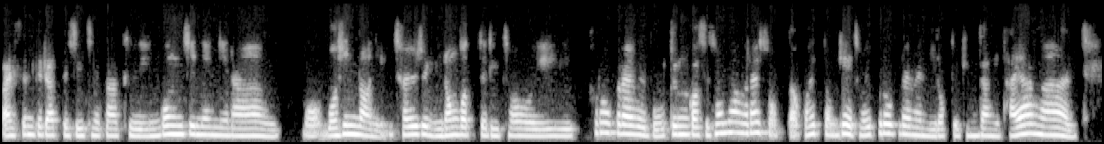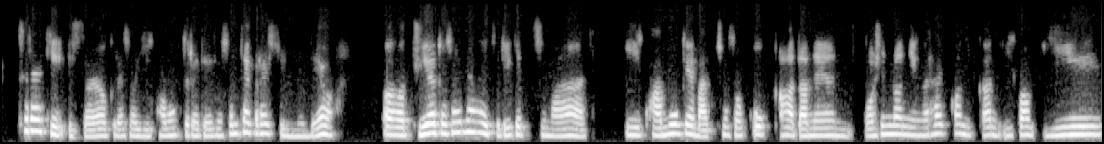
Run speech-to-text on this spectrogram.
말씀드렸듯이 제가 그 인공지능이랑 뭐 machine learning, 자율주행 이런 것들이 저희 프로그램의 모든 것을 설명을 할 수 없다고 했던 게 저희 프로그램에는 이렇게 굉장히 다양한 트랙이 있어요. 그래서 이 과목들에 대해서 선택을 할 수 있는데요. 어, 뒤에도 설명을 드리겠지만 이 과목에 맞춰서 꼭 아, 나는 machine learning을 할 거니까 이거 이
